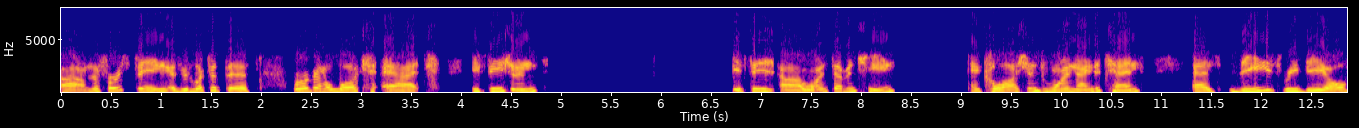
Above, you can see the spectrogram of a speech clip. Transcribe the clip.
um, the first thing as we look at this, we're going to look at Ephesians, Ephesians uh, 1.17 and Colossians 1, 9 to 10, as these reveal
